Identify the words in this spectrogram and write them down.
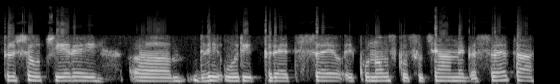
prišel včeraj dve uri pred sejo ekonomsko-socialnega sveta.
